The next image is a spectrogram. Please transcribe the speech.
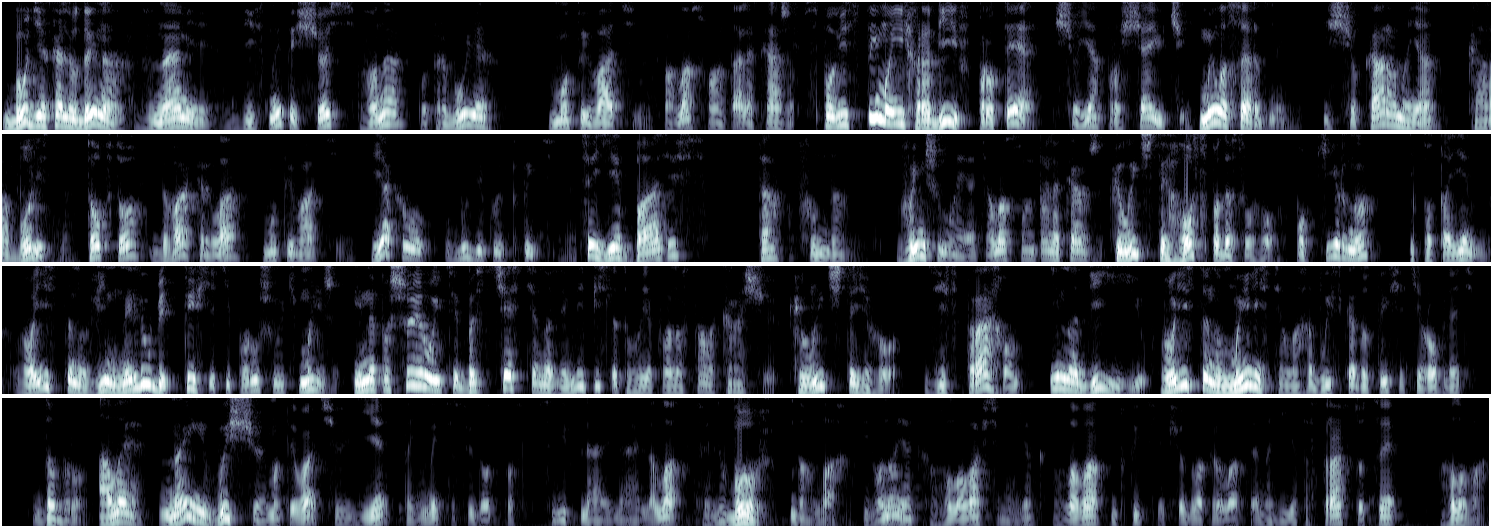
Будь-яка людина в намірі здійснити щось, вона потребує мотивації. Аллах Субхану каже: сповісти моїх рабів про те, що я прощаючий, милосердний, і що кара моя кара болісна. Тобто два крила мотивації, як у будь-якої птиці. Це є базіс та фундамент. В іншому аяті Аллах Субхану каже: кличте Господа свого покірно і потаємно. Воістину він не любить тих, які порушують межі. І не поширюйте безчестя на землі після того, як вона стала кращою. Кличте його зі страхом і надією. Воістину милість Аллаха близька до тих, які роблять добро. Але найвищою мотивацією є таємниця свідоцтва слів ля іляха ілляллах. Це любов до Аллаха. І вона як голова всьому, як голова птиці. Якщо два крила це надія та страх, то це голова.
